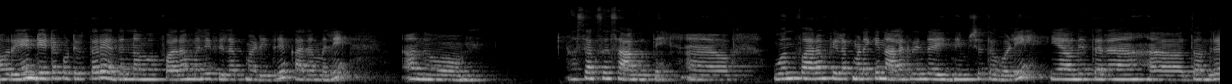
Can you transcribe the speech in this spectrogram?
ಅವ್ರು ಏನು ಡೇಟಾ ಕೊಟ್ಟಿರ್ತಾರೆ, ಅದನ್ನು ನಾವು ಫಾರಮಲ್ಲಿ ಫಿಲಪ್ ಮಾಡಿದರೆ, ಕಾಲಮಲ್ಲಿ ಅದು ಸಕ್ಸಸ್ ಆಗುತ್ತೆ. ಒಂದು ಫಾರಮ್ ಫಿಲಪ್ ಮಾಡೋಕ್ಕೆ ನಾಲ್ಕರಿಂದ ಐದು ನಿಮಿಷ ತೊಗೊಳ್ಳಿ. ಯಾವುದೇ ಥರ ತೊಂದರೆ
